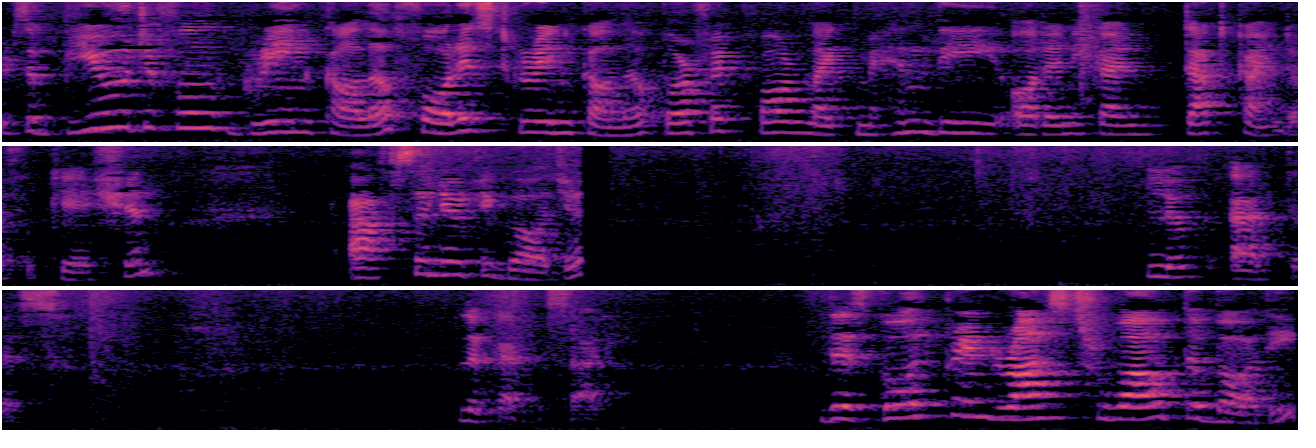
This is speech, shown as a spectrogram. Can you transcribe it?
It's a beautiful green color, forest green color, perfect for like mehendi or any kind, that kind of occasion. Absolutely gorgeous. Look at this. Look at the sari. This gold print runs throughout the body.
